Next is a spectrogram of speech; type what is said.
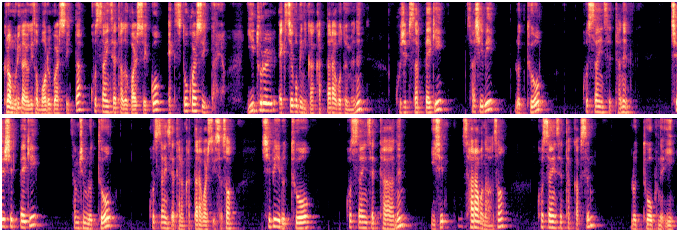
그럼 우리가 여기서 뭐를 구할 수 있다? 코사인 세타도 구할 수 있고 x도 구할 수 있다예요. 이 둘을 x제곱이니까 같다라고 두면은 94 빼기 42 루트 5 코사인 세타는 70 빼기 30 루트 5 코사인 세타랑 같다라고 할 수 있어서 12 루트 5 코사인 세타는 24라고 나와서 코사인 세타 값은 루트 5분의 2,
